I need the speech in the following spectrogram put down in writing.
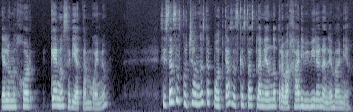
Y a lo mejor, ¿qué no sería tan bueno? Si estás escuchando este podcast es que estás planeando trabajar y vivir en Alemania.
